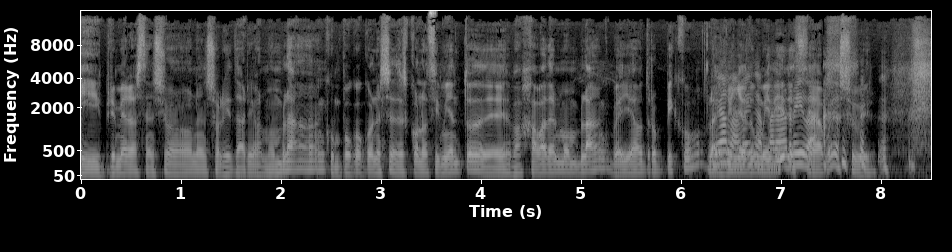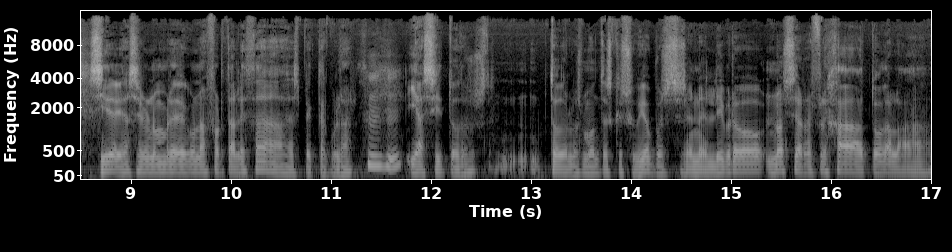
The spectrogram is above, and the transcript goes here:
Y primera ascensión en solitario al Mont Blanc, un poco con ese desconocimiento de bajaba del Mont Blanc, veía otro pico, la Iriña de Humidí, decía, voy a subir. Sí, debía ser un hombre con una fortaleza espectacular. Y así todos, todos los montes que subió. Pues en el libro no se refleja toda la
